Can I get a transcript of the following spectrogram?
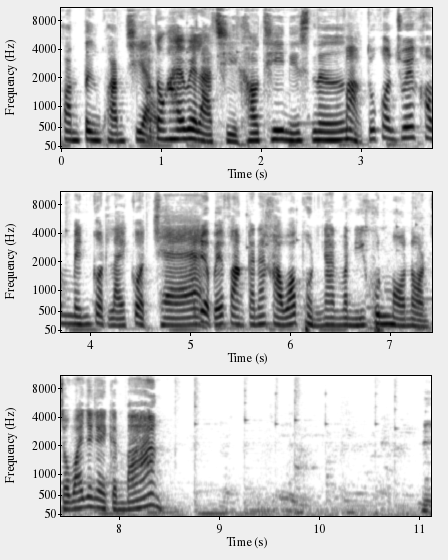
ความตึงความเฉียวก็ต้องให้เวลาฉีเข้าที่นิดนึง ฝากทุกคนช่วยคอมเมนต์กดไลค์กดแชร์ เดี๋ยวไปฟังกันนะคะว่าผลงานวันนี้คุณหมอหนอนจะว่ายังไงกันบ้างดี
